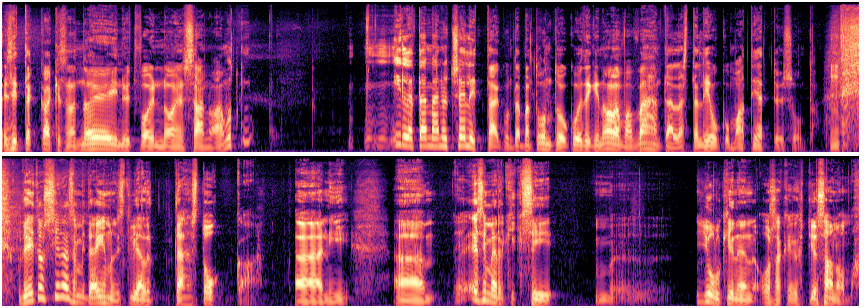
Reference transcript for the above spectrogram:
ja sitten kaikki sanoo, että no ei nyt voi noin sanoa. Mutta millä tämä nyt selittää, kun tämä tuntuu kuitenkin olevan vähän tällaista liukumaa tiettyyn suuntaan? Mm. Mutta ei tosiaan sinänsä mitään ihmeellistä vielä tähän stokkaan. Ää, niin, ää, esimerkiksi mm, julkinen osakeyhtiö Sanoma.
